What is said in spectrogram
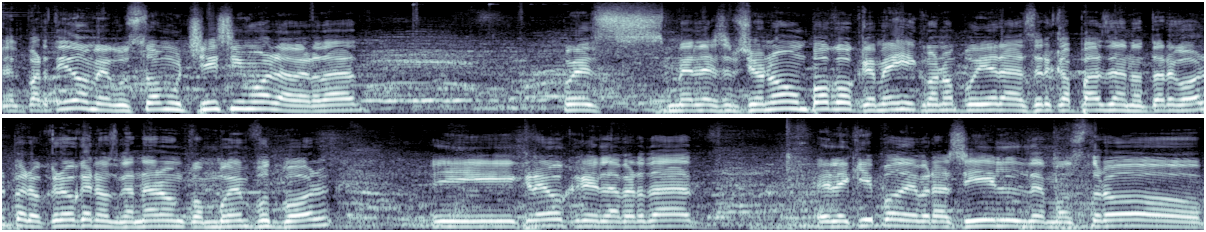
El partido me gustó muchísimo, la verdad. Pues me decepcionó un poco que México no pudiera ser capaz de anotar gol, pero creo que nos ganaron con buen fútbol. Y creo que la verdad el equipo de Brasil demostró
